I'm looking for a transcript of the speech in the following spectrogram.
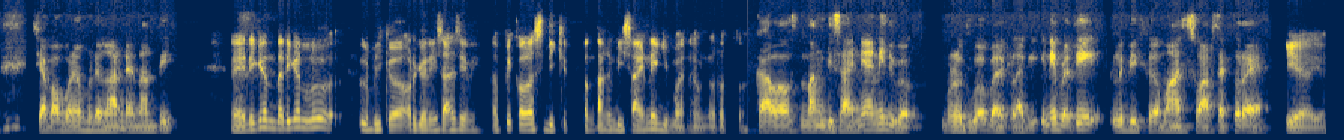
siapa pun yang mendengarnya nanti Nah ini kan tadi kan lu lebih ke organisasi nih. Tapi kalau sedikit tentang desainnya gimana menurut lu? kalau tentang desainnya ini juga menurut gue balik lagi ini berarti lebih ke mahasiswa arsitektur ya Iya iya.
